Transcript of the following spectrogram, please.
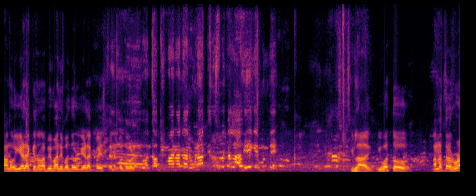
ನಾನು ಹೇಳಕ್ಕೆ, ನನ್ನ ಅಭಿಮಾನಿ ಬಂಧುಗಳಿಗೆ ಹೇಳಕ್ ಬಯಸ್ತೇನೆ ಬಂಧುಗಳೇ. ಇಲ್ಲ, ಇವತ್ತು ನನ್ನ ಹತ್ರ ಋಣ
